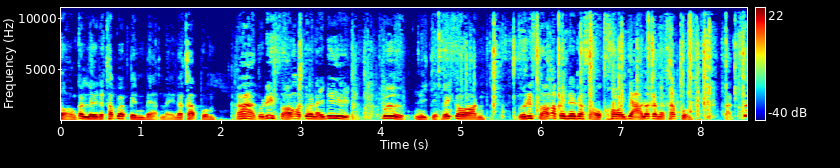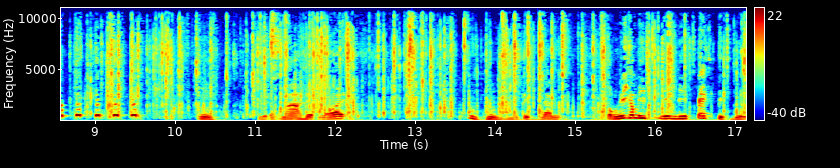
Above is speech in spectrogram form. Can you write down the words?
สองกันเลยนะครับ ว่าเป็นแบบไหนนะครับ ผมอ่าตัวที่สองเอาตัวไหนดีปื้บนี่เก็บไว้ก่อน ตัวที่สองเอาเป็นไดโนเสาร์คอยาวแล้วกันนะครับ ผมตัดตึ๊บตึ๊บตึ๊บตึ๊บอืมหยิบออกมาเรียบร้อย ติดแนั่น ตรงนี้เขามีมีมีเป๊กติดอยู่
